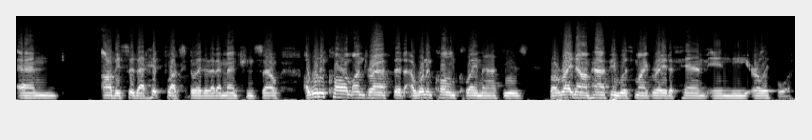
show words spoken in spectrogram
and obviously that hip flexibility that I mentioned. So I wouldn't call him undrafted. I wouldn't call him Clay Matthews. But right now I'm happy with my grade of him in the early fourth.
